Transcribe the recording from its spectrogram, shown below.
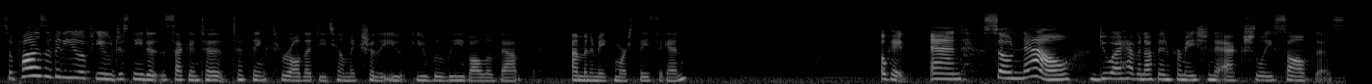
so pause the video if you just need a second to, to think through all that detail. Make sure that you, you believe all of that. I'm going to make more space again. Okay, and so now, do I have enough information to actually solve this?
